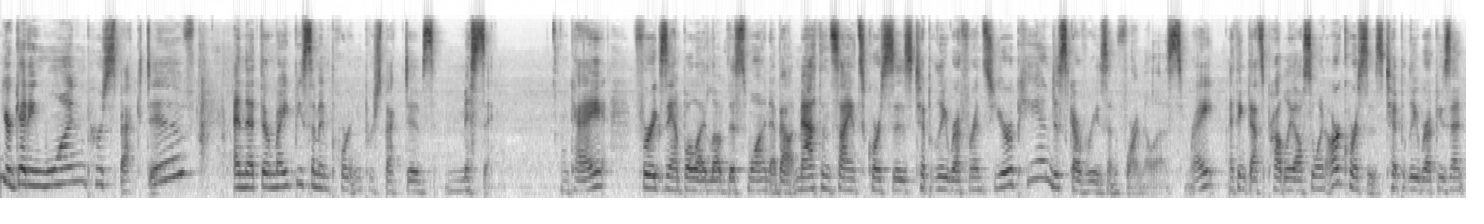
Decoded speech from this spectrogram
you're getting one perspective, and that there might be some important perspectives missing. Okay. For example, I love this one about math and science courses typically reference European discoveries and formulas, right? I think that's probably also in our courses typically represent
